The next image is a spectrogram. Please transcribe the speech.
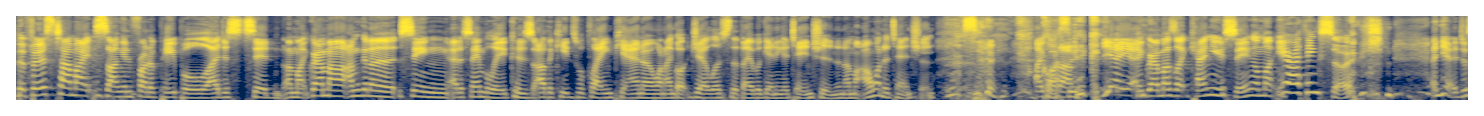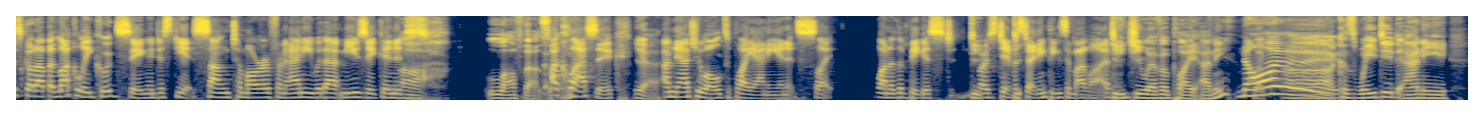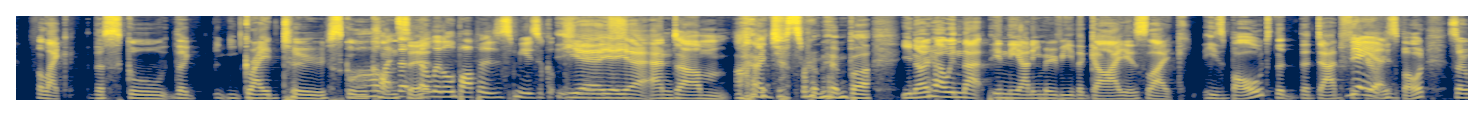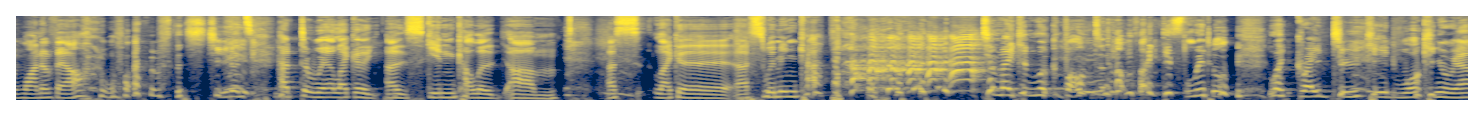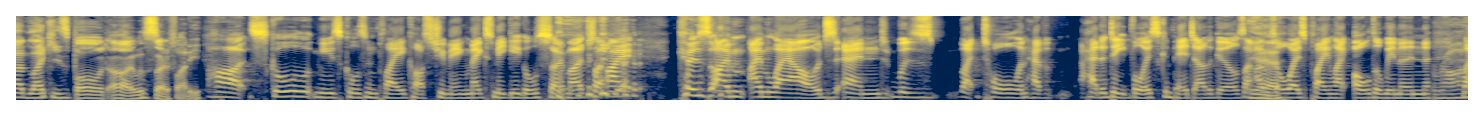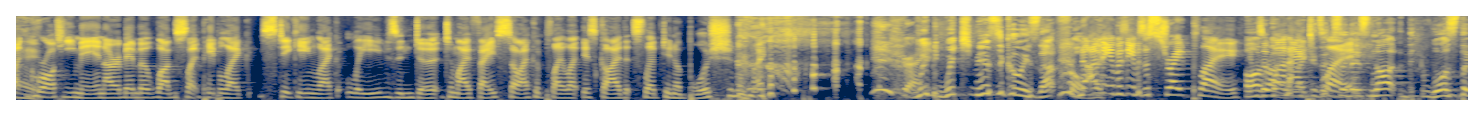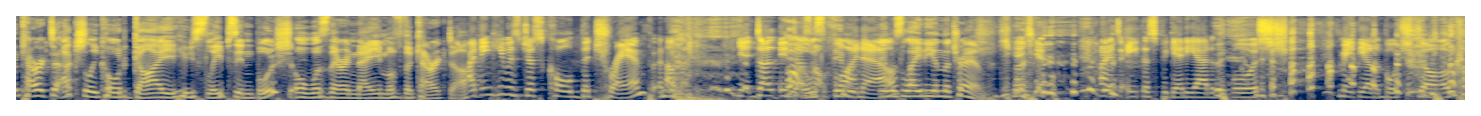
the first time I sung in front of people, I just said, I'm like, Grandma, I'm going to sing at assembly because other kids were playing piano and I got jealous that they were getting attention. And I'm like, I want attention. So I got Classic. up. Yeah, yeah. And Grandma's like, Can you sing? I'm like, Yeah, I think so. and yeah, just got up and luckily could sing and just, yeah, sung Tomorrow from Annie without music. And it's ah. Love that song. a classic. Yeah. I'm now too old to play Annie and it's like one of the biggest, most devastating things in my life. Did you ever play Annie? no. Because we did Annie for like the school, the grade two school Oh, like concert. the, the Little Boppers musical. Yeah, yeah, yeah. And um I just remember you know how in that in the Annie movie the guy is like he's bald, the the dad figure yeah. is bald. So one of our one of the students had to wear like a, a skin colored um a like a, a swimming cap to make him look bald and I'm like this little like grade 2 kid walking around like he's bald. Oh, it was so funny. uh, school musicals and play costuming makes me giggle so much. Like I, because I'm I'm loud and was like tall and have had a deep voice compared to other girls. Like I was Yeah. always playing like older women, like Right. grotty men. I remember once like people like sticking like leaves and dirt to my face so I could play like this guy that slept in a bush. And I'm like, great. Which, which musical is that from? no, I Like- mean it was it was a straight play. It Oh, was a right, one act it- play. So there's not. Was the character actually called Guy Who Sleeps in Bush, or was there a name of the character? I think he was just called the Tramp, and I'm like, yeah, it does, it does Oh, it was, not fly it, now. It was Lady and the Tramp. I had to eat the spaghetti out of the bush, meet the other bush dog.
